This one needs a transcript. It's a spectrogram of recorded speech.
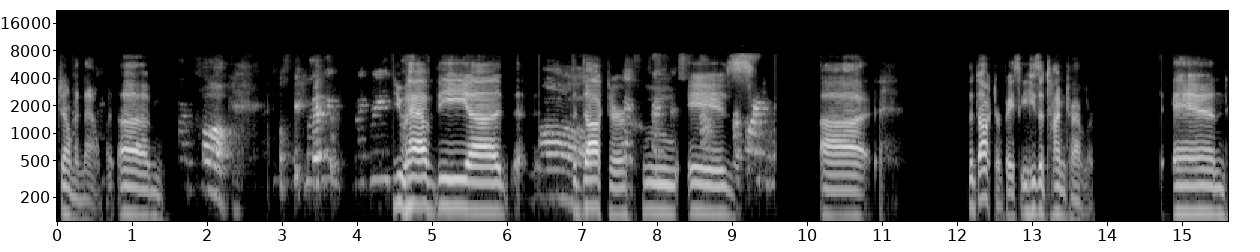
gentleman now but um, you have the uh, the doctor who is uh, the doctor basically he's a time traveler and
